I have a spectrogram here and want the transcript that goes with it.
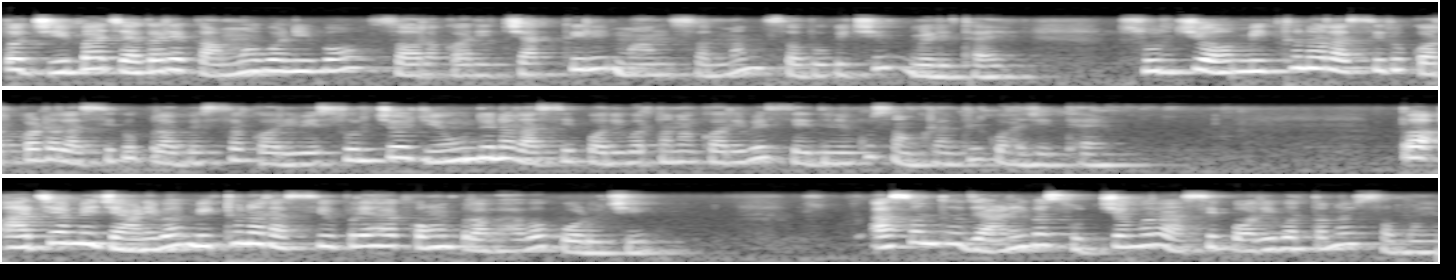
ତ ଯିବା ଜାଗାରେ କାମ ବନିବ ସରକାରୀ ଚାକିରି ମାନ ସମ୍ମାନ ସବୁକିଛି ମିଳିଥାଏ। ସୂର୍ଯ୍ୟ ମିଥୁନ ରାଶିରୁ କର୍କଟ ରାଶିକୁ ପ୍ରବେଶ କରିବେ। ସୂର୍ଯ୍ୟ ଯେଉଁଦିନ ରାଶି ପରିବର୍ତ୍ତନ କରିବେ ସେଦିନକୁ ସଂକ୍ରାନ୍ତି କୁହାଯାଇଥାଏ। ତ ଆଜି ଆମେ ଜାଣିବା ମିଥୁନ ରାଶି ଉପରେ ଏହା କ'ଣ ପ୍ରଭାବ ପଡ଼ୁଛି। ଆସନ୍ତୁ ଜାଣିବା ସୂର୍ଯ୍ୟଙ୍କର ରାଶି ପରିବର୍ତ୍ତନ ସମୟ।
